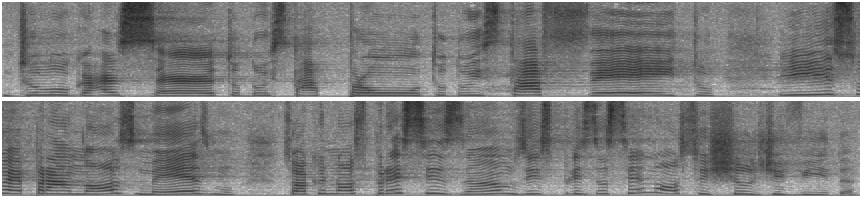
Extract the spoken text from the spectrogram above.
do lugar certo, do estar pronto, do estar feito. E isso é para nós mesmos. Só que nós precisamos, isso precisa ser nosso estilo de vida.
